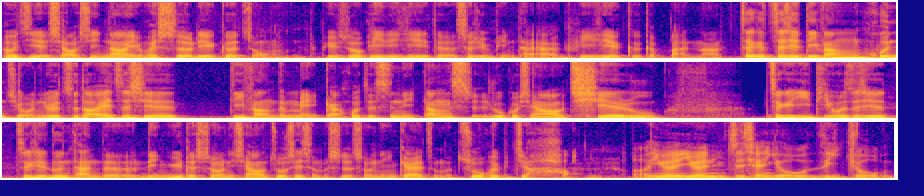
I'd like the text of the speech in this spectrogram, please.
科技的消息，那也会涉猎各种，比如说 PPT 的社群平台啊，PPT 的各个版啊，这个这些地方混久，你就会知道，哎，这些地方的美感，或者是你当时如果想要切入。这个议题或这些这些论坛的领域的时候，你想要做些什么事的时候，你应该怎么做会比较好？呃，因为因为你之前有 Z 九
